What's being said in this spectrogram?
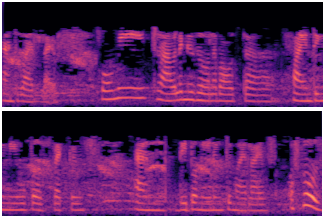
and wildlife. For me, traveling is all about uh, finding new perspectives and deeper meaning to my life. Of course,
